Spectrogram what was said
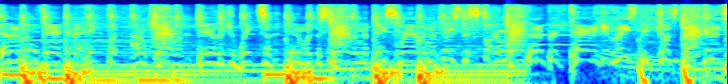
And I know they're gonna hate, but I don't care. I barely can wait to hit them with the snare the square in the face. This fucking world better prepare to get laced because they're gonna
